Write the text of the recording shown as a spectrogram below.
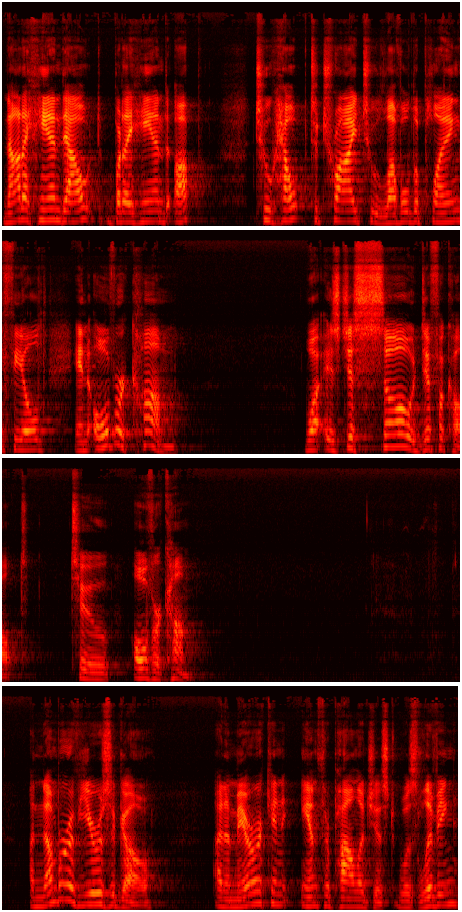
Not a handout, but a hand up to help to try to level the playing field and overcome what is just so difficult to overcome. A number of years ago, an American anthropologist was living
